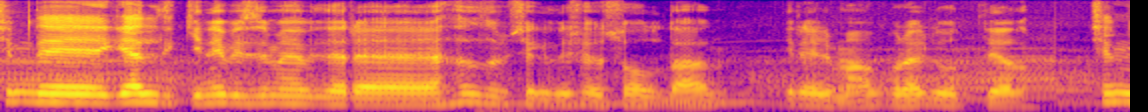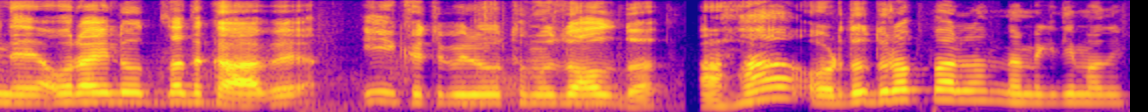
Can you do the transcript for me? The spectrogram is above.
Şimdi geldik yine bizim evlere. Hızlı bir şekilde şöyle soldan girelim abi burayı lootlayalım. Şimdi orayı lootladık abi. İyi kötü bir lootumuz oldu. Aha orada drop var lan ben bir gideyim alayım.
